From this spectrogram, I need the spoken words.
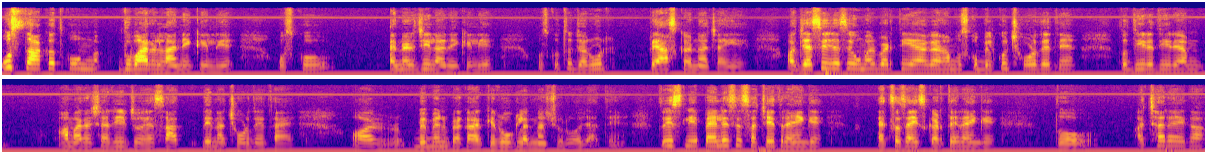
उस ताकत को दोबारा लाने के लिए, उसको एनर्जी लाने के लिए, उसको तो ज़रूर प्रयास करना चाहिए। और जैसे जैसे उम्र बढ़ती है, अगर हम उसको बिल्कुल छोड़ देते हैं तो धीरे धीरे हम, हमारा शरीर जो है साथ देना छोड़ देता है और विभिन्न प्रकार के रोग लगना शुरू हो जाते हैं। तो इसलिए पहले से सचेत रहेंगे एक्सरसाइज करते रहेंगे तो अच्छा रहेगा,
